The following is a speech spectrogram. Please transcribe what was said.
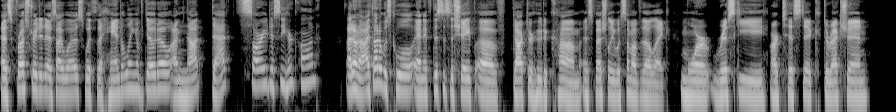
As frustrated as I was with the handling of Dodo, I'm not that sorry to see her gone. I don't know. I thought it was cool, and if this is the shape of Doctor Who to come, especially with some of the like more risky artistic direction,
